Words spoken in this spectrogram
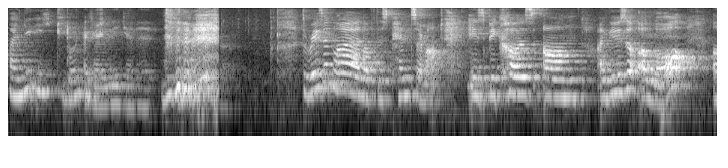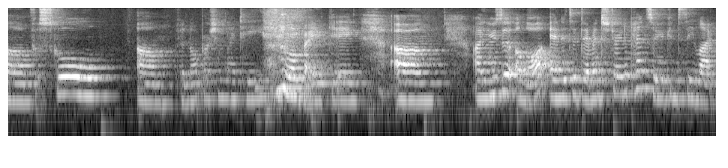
when you eat, you don't. Okay, we get it. the reason why I love this pen so much is because um, I use it a lot um, for school, um, for not brushing my teeth, for baking. Um, I use it a lot and it's a demonstrator pen so you can see like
